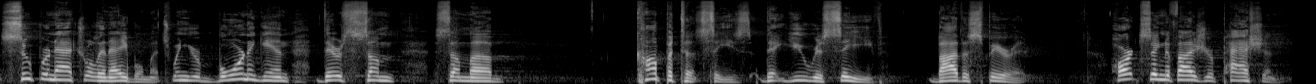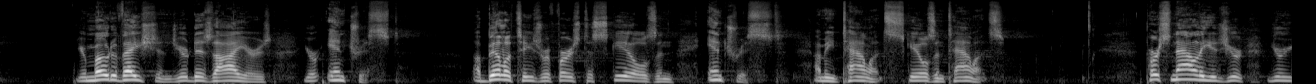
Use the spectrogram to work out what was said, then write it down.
supernatural enablements. When you're born again, there's some, some uh, competencies that you receive by the Spirit. Heart signifies your passion, your motivations, your desires, your interest. Abilities refers to skills and interest. I mean, talents, skills and talents. Personality is your, your,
